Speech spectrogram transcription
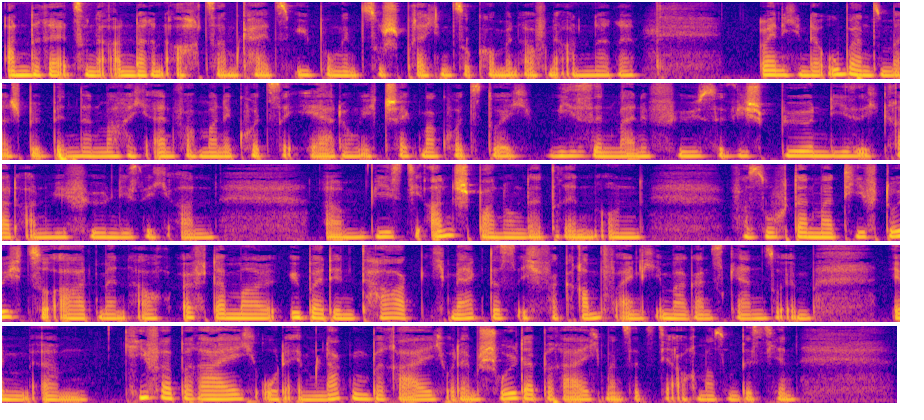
andere, zu einer anderen Achtsamkeitsübungen zu sprechen zu kommen, auf eine andere. Wenn ich in der U-Bahn zum Beispiel bin, dann mache ich einfach mal eine kurze Erdung. Ich check mal kurz durch, wie sind meine Füße, wie spüren die sich gerade an, wie fühlen die sich an, ähm, wie ist die Anspannung da drin und versuche dann mal tief durchzuatmen, auch öfter mal über den Tag. Ich merke, dass ich verkrampfe eigentlich immer ganz gern so im, im ähm, Kieferbereich oder im Nackenbereich oder im Schulterbereich. Man sitzt ja auch immer so ein bisschen,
